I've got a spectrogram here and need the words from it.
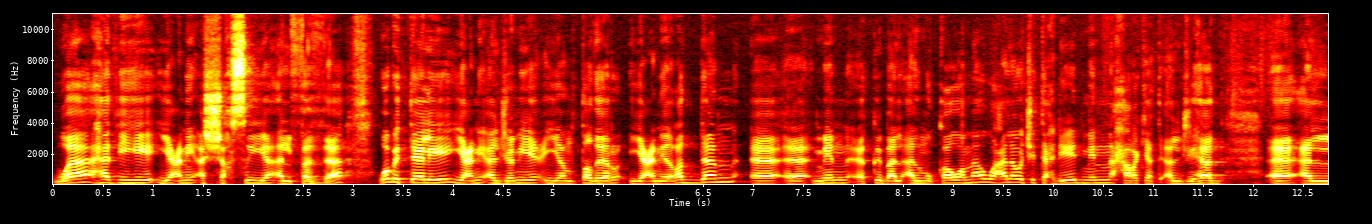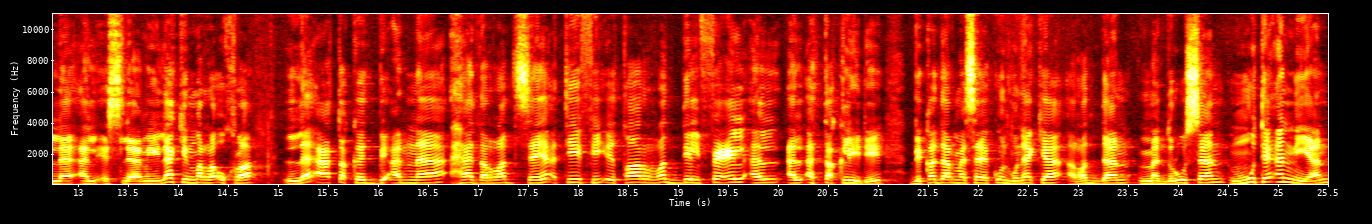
وهذه يعني الشخصية الفذة. وبالتالي يعني الجميع ينتظر يعني ردا من قبل المقاومة وعلى وجه التحديد من حركة الجهاد آه، الإسلامي. لكن مرة أخرى لا أعتقد بأن هذا الرد سيأتي في إطار رد الفعل التقليدي. بقدر ما سيكون هناك ردا مدروسا متأنيا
